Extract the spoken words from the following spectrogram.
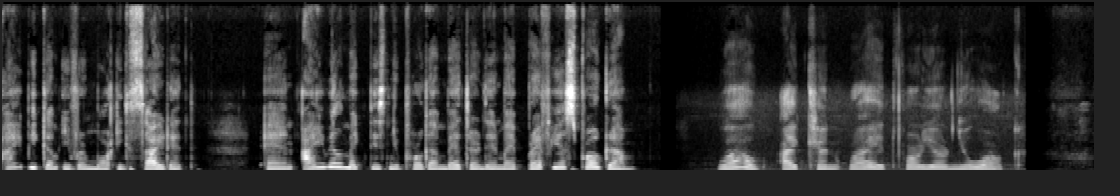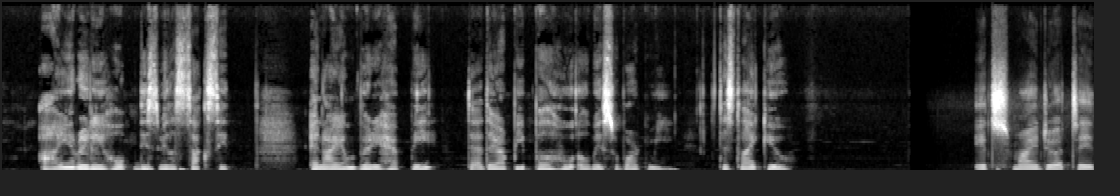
I become even more excited and I will make this new program better than my previous program. Wow, I can't wait for your new work. I really hope this will succeed, and I am very happy that there are people who always support me, just like you. It's my duty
